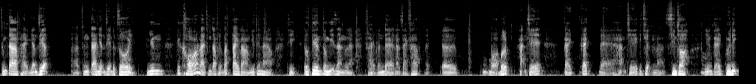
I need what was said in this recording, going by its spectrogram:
chúng ta phải nhận diện à, chúng ta nhận diện được rồi nhưng cái khó là chúng ta phải bắt tay vào như thế nào? Thì đầu tiên tôi nghĩ rằng là phải vấn đề là giải pháp đấy uh, bỏ bớt hạn chế cải cách để hạn chế cái chuyện là xin cho. Ừ. những cái quy định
